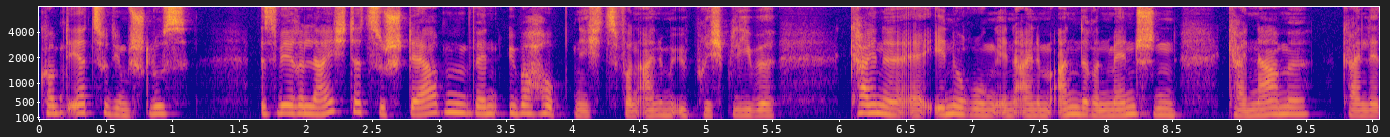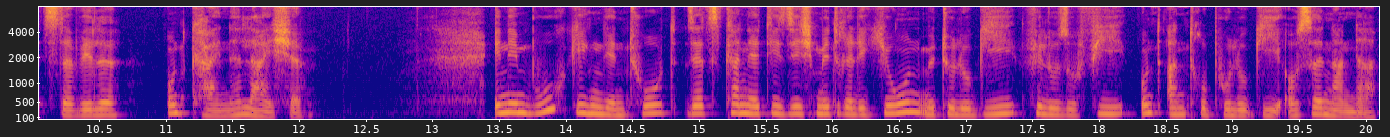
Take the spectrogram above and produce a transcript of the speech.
kommt er zu dem Schluss, Es wäre leichter zu sterben, wenn überhaupt nichts von einem übrig bliebe, keine Erinnerung in einem anderen Menschen, kein Name, kein letzter Wille und keine Leiche. In dem Buch gegen den Tod setzt Canetti sich mit Religion, Mythologie, Philosophie und Anthropologie auseinander.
